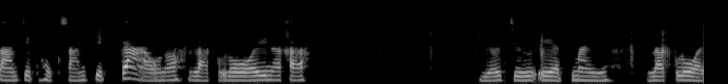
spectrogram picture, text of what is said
สามเจ็ดหกสามเจ็ดเก้าเนาะหลักร้อยนะคะ เดี๋ยวเจอแอดใหม่หลักร้อย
